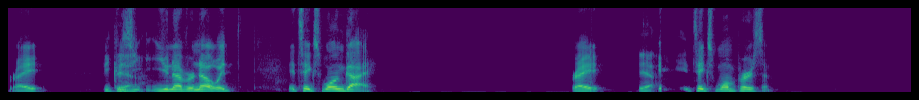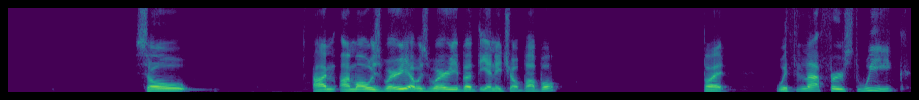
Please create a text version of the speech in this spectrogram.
right? Because Yeah. you, you never know. It it takes one guy. Right? Yeah. It, it takes one person. So I'm I'm always worried. I was worried about the NHL bubble. But within that first week,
